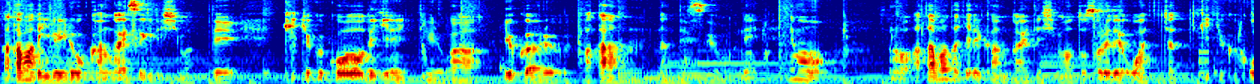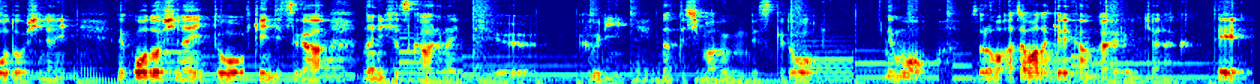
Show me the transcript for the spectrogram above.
頭でいろいろ考えすぎてしまって結局行動できないっていうのがよくあるパターンなんですよね。でもその頭だけで考えてしまうとそれで終わっちゃって結局行動しない。で行動しないと現実が何一つ変わらないっていう風になってしまうんですけどでもその頭だけで考えるんじゃなくて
